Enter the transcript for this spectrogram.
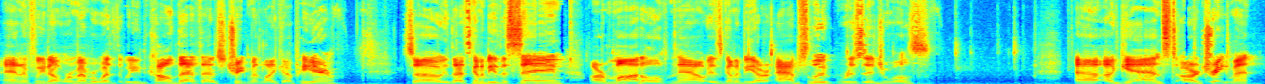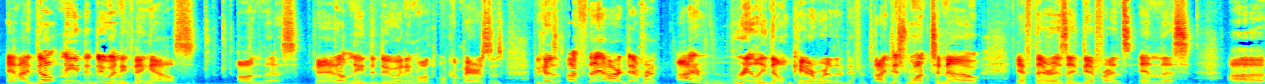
And if we don't remember what we called that, that's treatment like up here. So that's going to be the same. Our model now is going to be our absolute residuals uh, against our treatment. And I don't need to do anything else on this. Okay, I don't need to do any multiple comparisons because if they are different, I really don't care where they're different. I just want to know if there is a difference in this uh,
